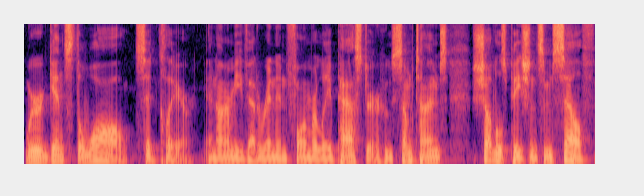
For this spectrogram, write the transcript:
We're against the wall, said Clair, an Army veteran and former lay pastor who sometimes shuttles patients himself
